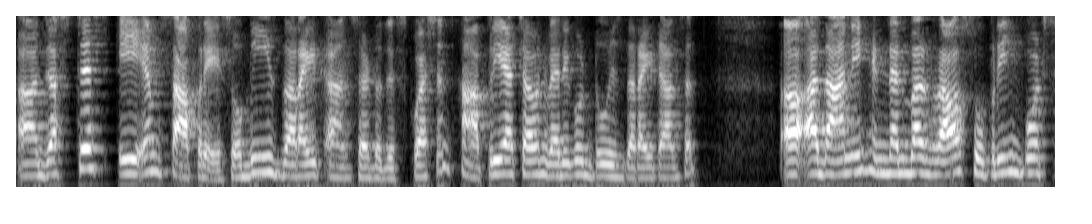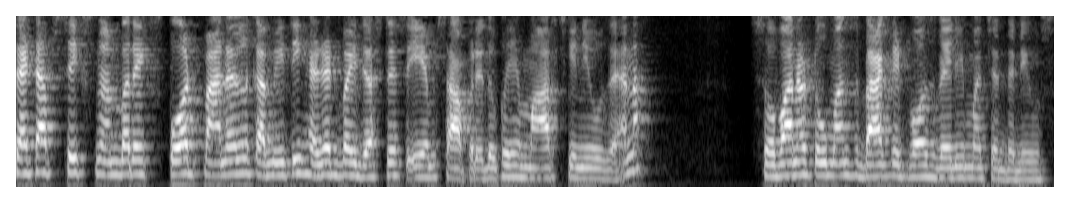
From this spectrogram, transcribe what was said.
uh, Justice A.M. Sapre. So B is the right answer to this question. ha Priya Chavan, very good. Do is the right answer. Uh, Adani Hindenburg Rao supreme court set up six member expert panel committee headed by justice A M Sapre देखो ये मार्च की न्यूज़ है ना सो वन और two months back it was very much in the news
